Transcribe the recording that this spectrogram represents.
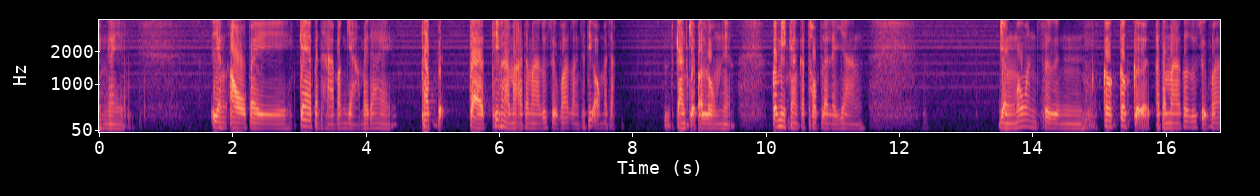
ยังไง ยังเอาไปแก้ปัญหาบางอย่างไม่ได้ ถ้าแต่ที่ผ่านมาอาตมารู้สึกว่าหลังจากที่ออกมาจากการเก็บอารมณ์เนี่ย ก็มีการกระทบหลาย ๆ อย่าง อย่างเมื่อวันซืนก็ก็เกิดอาตมาก็รู้สึกว่า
